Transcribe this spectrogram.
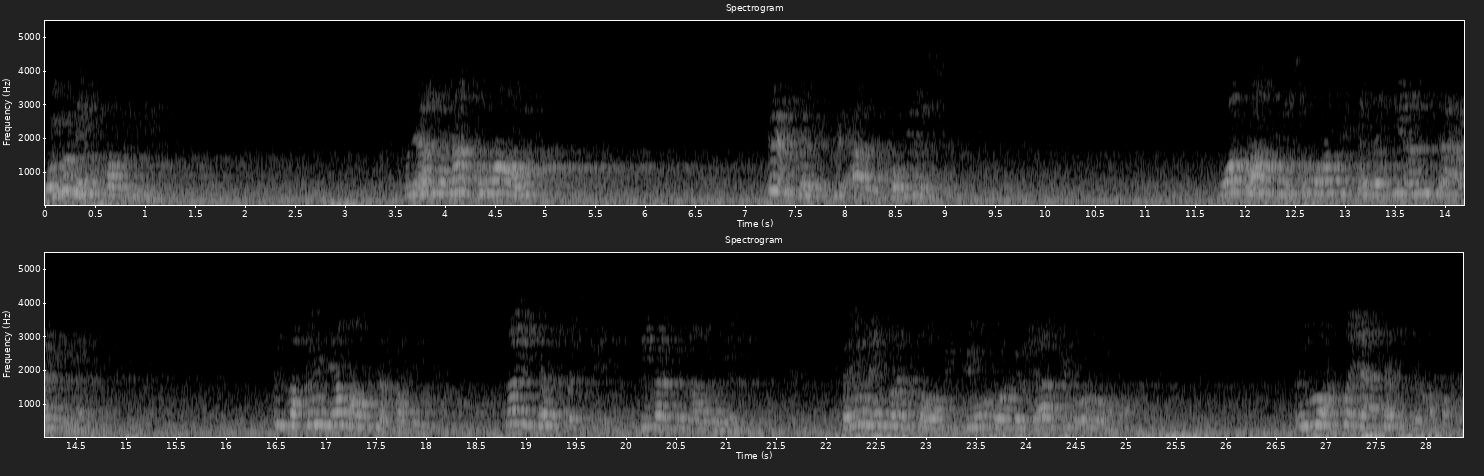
وينهي القضية ولهذا لا تراوغ اعترف بحالك وبنفسك واظهر بصورتك التي أنت عليها يظهر انه فقير لا يتلبس بلباس الاغنياء بالديون والمشاكل والمصائب المخطئ يعترف بخطئه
